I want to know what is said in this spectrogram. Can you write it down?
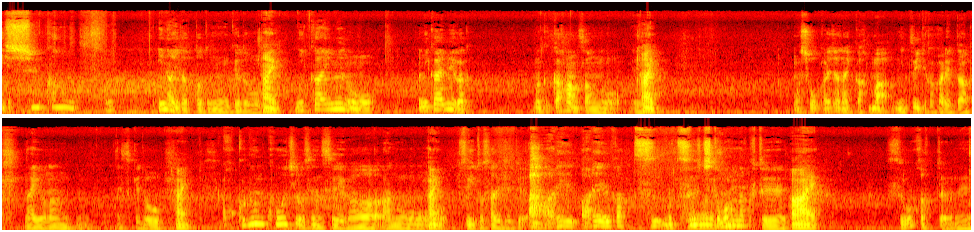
1週間以内だったと思うけど、はい、2回目の2回目が、まあ、グカハンさんの、えーはい、まあ、紹介じゃないか、まあ、について書かれた内容なんですけどはい、国分光一郎先生があの、はい。ツイートされててああれあれがつもう通知止まんなくてはい、すごかったよね。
